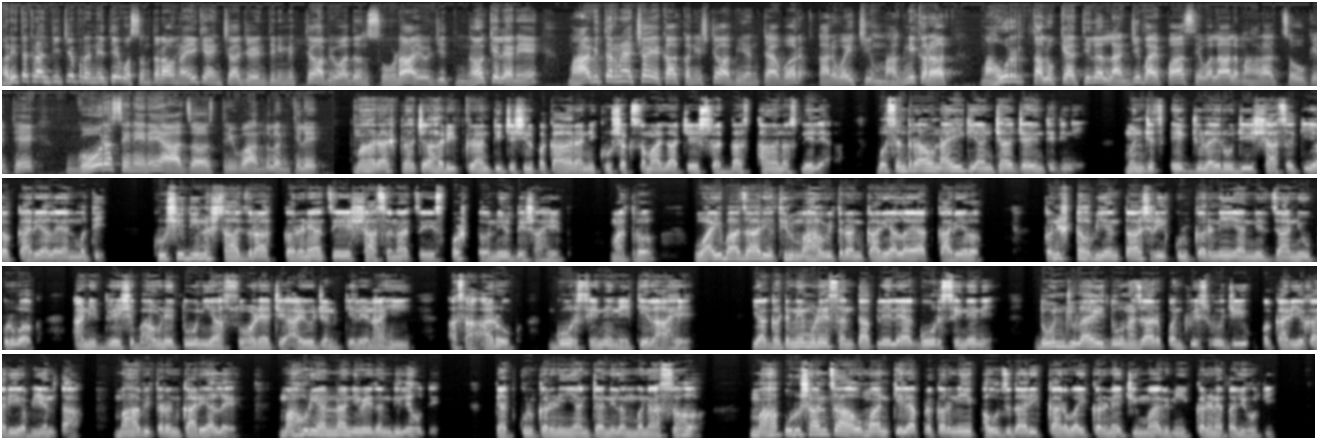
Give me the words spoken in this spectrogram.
हरित क्रांतीचे प्रणेते वसंतराव नाईक यांच्या जयंतीनिमित्त अभिवादन सोहळा आयोजित न केल्याने महावितरणाच्या एका कनिष्ठ अभियंत्यावर कारवाईची मागणी करत माहूर तालुक्यातील लांजी बायपास सेवालाल महाराज चौक येथे गोर सेनेने आज तीव्र आंदोलन केले. महाराष्ट्राच्या हरित क्रांतीचे शिल्पकार आणि कृषक समाजाचे श्रद्धास्थान असलेल्या वसंतराव नाईक यांच्या जयंतीदिनी म्हणजेच एक जुलै रोजी शासकीय कार्यालयांमध्ये कृषी दिन साजरा करण्याचे शासनाचे स्पष्ट निर्देश आहेत. मात्र वाई बाजार येथील महावितरण कार्यालयात कार्यरत कनिष्ठ अभियंता श्री कुलकर्णी यांनी जाणीवपूर्वक आणि द्वेष भावनेतून या सोहळ्याचे आयोजन केले नाही असा आरोप गोरसेनेने केला आहे. या घटनेमुळे संतापलेल्या गोरसेनेने दोन जुलै दोन हजार पंचवीस रोजी उपकार्यकारी अभियंता महावितरण कार्यालय माहूर यांना निवेदन दिले होते. त्यात कुलकर्णी यांच्या निलंबनासह महापुरुषांचा अवमान केल्याप्रकरणी फौजदारी कारवाई करण्याची मागणी करण्यात आली होती.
